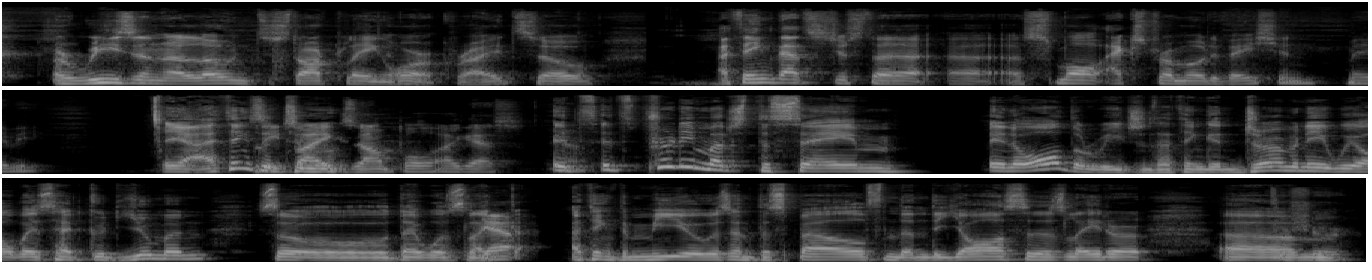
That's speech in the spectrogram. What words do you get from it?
a reason alone to start playing Orc, right? So. I think that's just a, a, a small extra motivation, maybe. Yeah, I think so Lead by example, I guess. It's it's pretty much the same in all the regions. I think in Germany we always had good human, so there was like Yeah. I think the Mios and the spells, and then the Yosses later. Um, for sure.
